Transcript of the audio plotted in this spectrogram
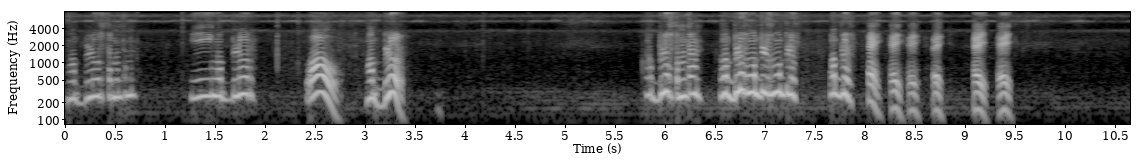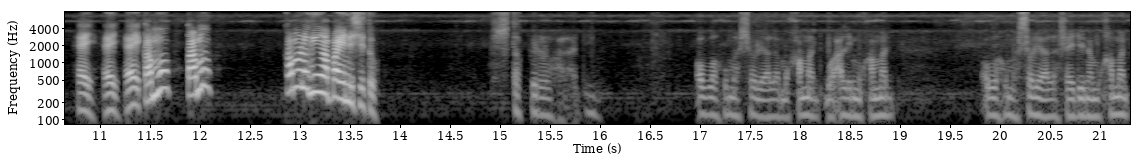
Ngeblur teman-teman. Ih, ngeblur. Wow, ngeblur ngeblur teman-teman. Ngeblur ngeblur ngeblur. Ngeblur. Hei hei hei hei hei hei. Hei hei hei. Kamu kamu kamu lagi ngapain di situ? Astagfirullahaladzim. Allahumma sholli ala Muhammad wa ali Muhammad. Allahumma sholli ala Sayyidina Muhammad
